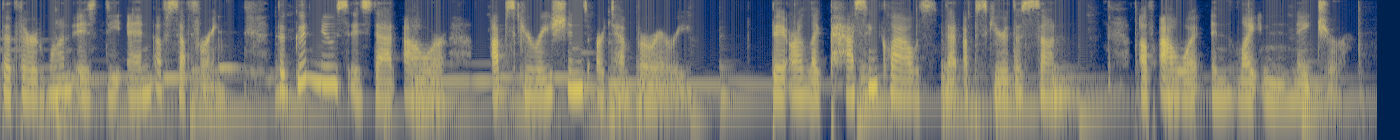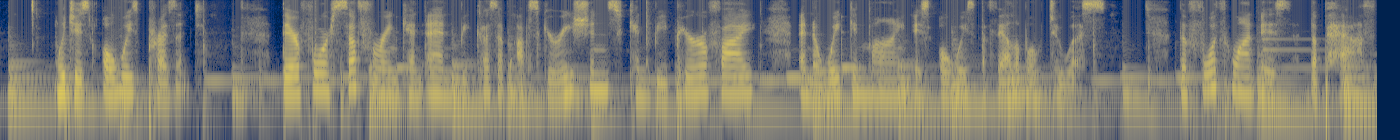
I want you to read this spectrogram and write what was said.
The third one is the end of suffering. The good news is that our obscurations are temporary. They are like passing clouds that obscure the sun of our enlightened nature, which is always present. Therefore, suffering can end because of obscurations can be purified, and awakened mind is always available to us. The fourth one is the path.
